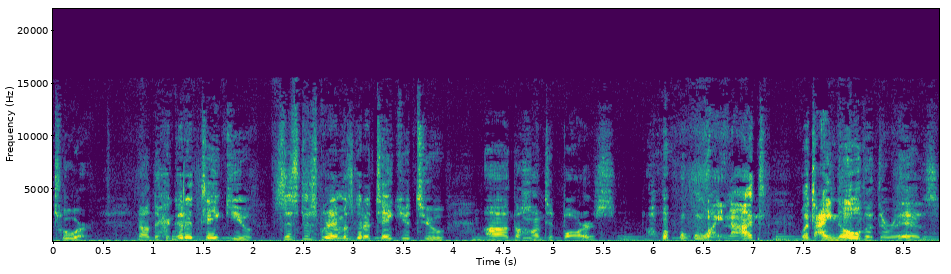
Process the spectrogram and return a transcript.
tour. Now they're gonna take you. Sisters Grimm is gonna take you to uh, the haunted bars. Why not? Which I know that there is,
